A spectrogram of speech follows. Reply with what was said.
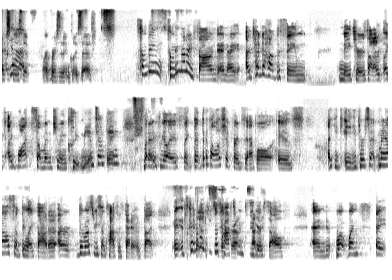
Exclusive yeah. versus inclusive. Something something that I found, and I I tend to have the same nature is that I like I want someone to include me in something, but I've realized like that the fellowship, for example, is I think 80% male, something like that. Uh, or, or the most recent class is better, but it's kind of like you just have to include yourself. And what once I,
